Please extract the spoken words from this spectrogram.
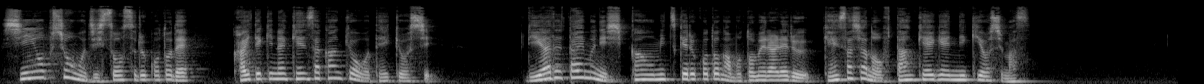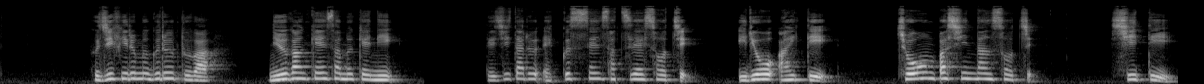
新オプションを実装することで快適な検査環境を提供し、リアルタイムに疾患を見つけることが求められる検査者の負担軽減に寄与します。富士フィルムグループは乳がん検査向けにデジタル X 線撮影装置、医療 IT、超音波診断装置、CT、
